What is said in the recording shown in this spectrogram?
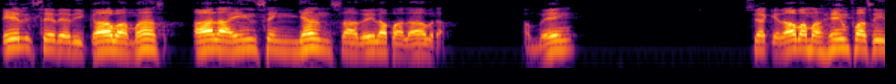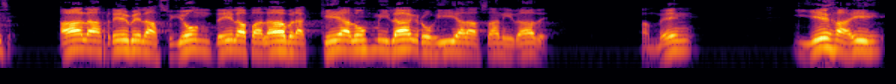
él se dedicaba más a la enseñanza de la palabra. Amén. O sea que daba más énfasis a la revelación de la palabra que a los milagros y a las sanidades. Amén. Y es ahí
